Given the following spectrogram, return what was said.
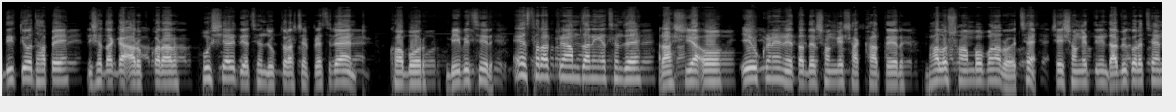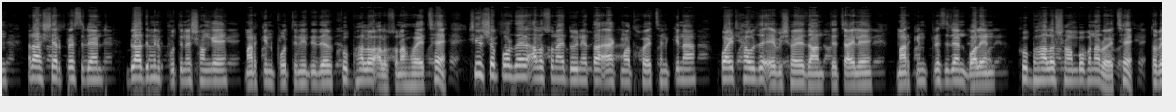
দ্বিতীয় ধাপে নিষেধাজ্ঞা আরোপ করার হুঁশিয়ারি দিয়েছেন যুক্তরাষ্ট্রের প্রেসিডেন্ট। খবর বিবিসির। এছাড়া ট্রাম্প জানিয়েছেন যে রাশিয়া ও ইউক্রেনের নেতাদের সঙ্গে সাক্ষাতের ভালো সম্ভাবনা রয়েছে। সেই সঙ্গে তিনি দাবি করেছেন, রাশিয়ার প্রেসিডেন্ট ভ্লাদিমির পুতিনের সঙ্গে মার্কিন প্রতিনিধিদের খুব ভালো আলোচনা হয়েছে। শীর্ষ পর্যায়ের আলোচনায় দুই নেতা একমত হয়েছেন কিনা, হোয়াইট হাউসে এ বিষয়ে জানতে চাইলে মার্কিন প্রেসিডেন্ট বলেন, খুব ভালো সম্ভাবনা রয়েছে, তবে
